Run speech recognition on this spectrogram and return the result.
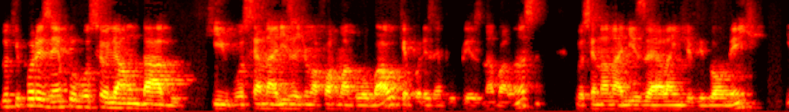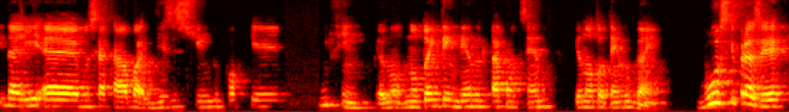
do que, por exemplo, você olhar um dado que você analisa de uma forma global, que é, por exemplo, o peso na balança, você não analisa ela individualmente, e daí é, você acaba desistindo porque, enfim, eu não estou entendendo o que está acontecendo e eu não estou tendo ganho. Busque prazer,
